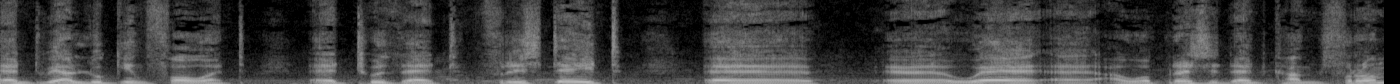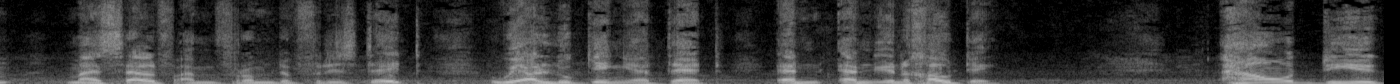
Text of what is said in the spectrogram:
And we are looking forward uh, to that. Free State, uh, uh, where our President comes from, myself, I'm from the Free State, we are looking at that. And, and in Gauteng, How do you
